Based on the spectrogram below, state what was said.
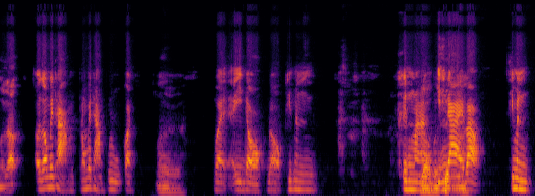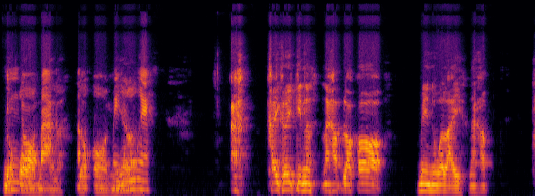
มาแล้วเราต้องไปถามต้องไปถามผู้รู้ก่อนเออ ว่าไอ้ดอกดอกที่มัน ขึ้นมาดอกมันกินขึ้นได้มา เปล่าที่มันดเป็อกนดอ่ออกนอะเหรอดอกอ่อนไม่เนี่ยเหรรู้อ ไง อะใครเคยกินนะครับ แล้วก็เมนูอะไรนะครับ ท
